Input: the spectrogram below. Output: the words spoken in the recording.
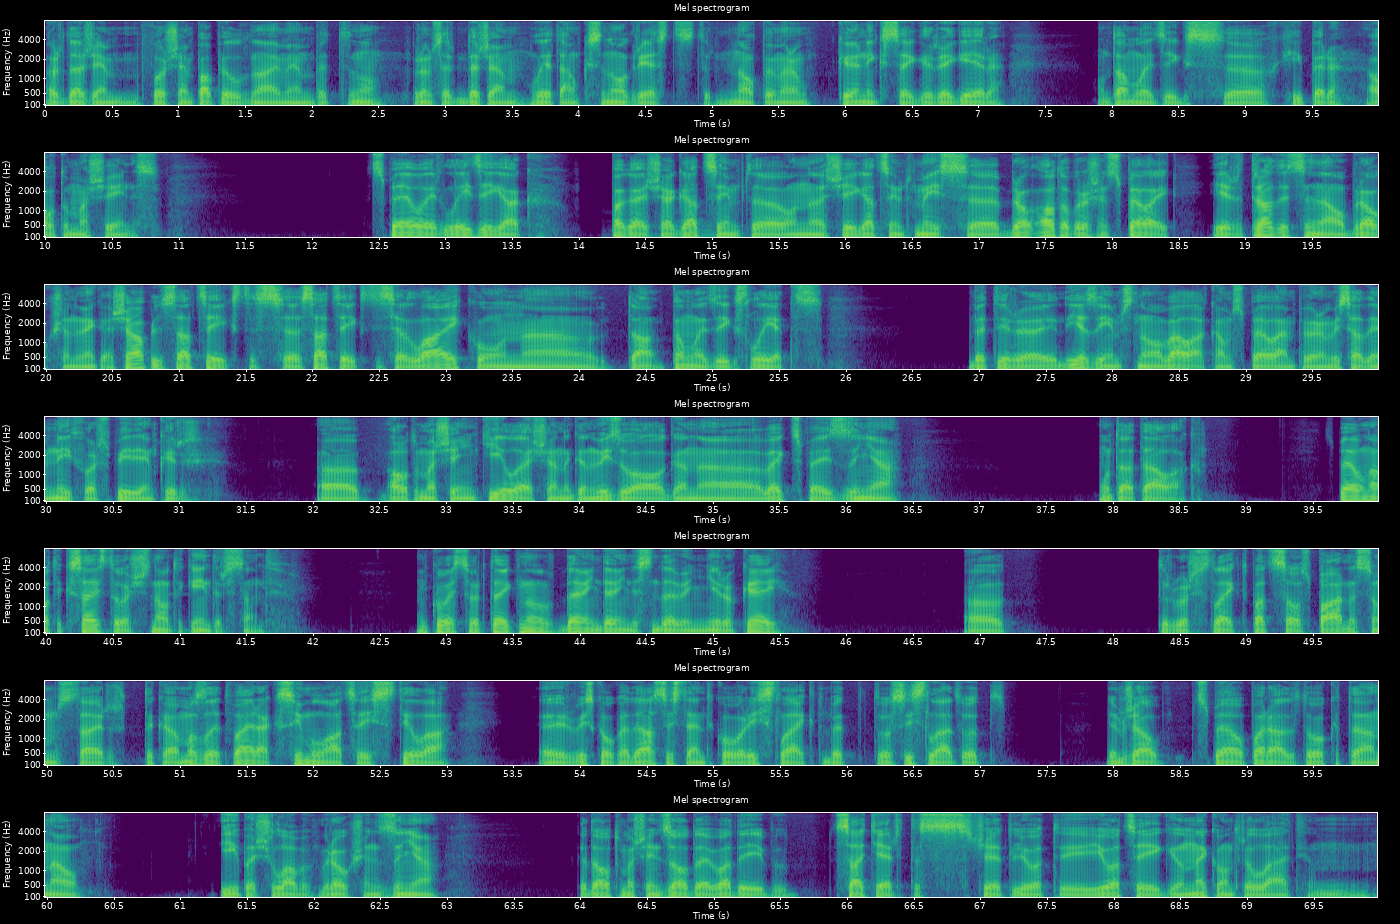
ar dažiem foršiem papildinājumiem, bet, nu, protams, ar dažām lietām, kas ir nogrieztas. Tur nav, piemēram, Königsegga Regera un tam līdzīgas uh, hipera automašīnas. Spēle ir līdzīgāka pagājušā gadsimta un šī gadsimta mīs uh, autobraukšanas spēlē ir tradicionāla braukšana, vienkārši apļu sacīkstes, sacīkstes ar laiku un tā, tam līdzīgas lietas. Bet ir iezīmes no vēlākām spēlēm, piemēram, visādiem Need for Speediem, ka ir uh, automašīnu ķīlēšana gan vizuāli, gan uh, veiktspējas ziņā un tā tālāk. Spēle nav tik saistoša, nav tik interesanti. Un, ko es varu teikt? Nu, 9,99 ir ok. Uh, tur var slēgt pats savus pārnesumus. Tā ir tā kā mazliet vairāk simulācijas stilā. Ir vis kaut kāda asistenta, ko var izslēgt, bet tos izslēdzot, diemžēl spēle parāda to, ka tā nav īpaši laba braukšanas ziņā. Kad automašīna zaudē vadību, saķert, tas šķiet ļoti jocīgi un nekontrolēti. Un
